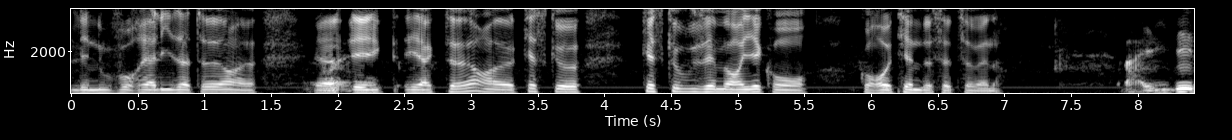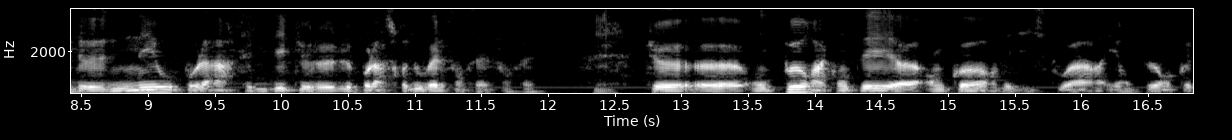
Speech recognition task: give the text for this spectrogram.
les nouveaux réalisateurs et, et, acteurs. Qu'est-ce que Qu'est-ce que vous aimeriez qu'on retienne de cette semaine? Bah, L'idée de néo-polar, c'est l'idée que le, polar se renouvelle sans cesse, en fait. Hmm. Que euh, on peut raconter euh, encore des histoires et on peut encore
